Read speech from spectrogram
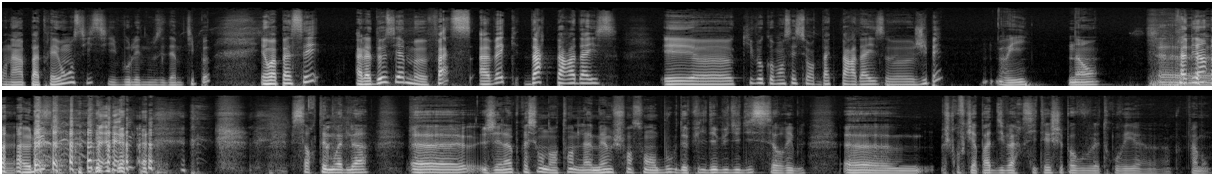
On a un Patreon aussi si vous voulez nous aider un petit peu. Et on va passer à la deuxième face avec Dark Paradise. Et euh, qui veut commencer sur Dark Paradise euh, JP Oui. Non. Euh, Très bien. Luc? Sortez-moi de là. Euh, J'ai l'impression d'entendre la même chanson en boucle depuis le début du disque, c'est horrible. Euh, je trouve qu'il n'y a pas de diversité, je sais pas où vous la trouvez. euh, enfin bon,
